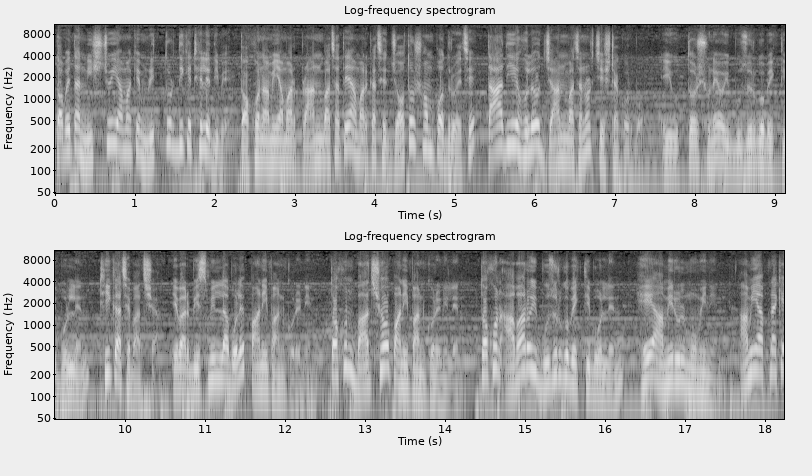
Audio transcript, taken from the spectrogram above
তবে তা নিশ্চয়ই আমাকে মৃত্যুর দিকে ঠেলে দিবে। তখন আমি আমার প্রাণ বাঁচাতে আমার কাছে যত সম্পদ রয়েছে, তা দিয়ে হলেও যান বাঁচানোর চেষ্টা করব। এই উত্তর শুনে ওই বুজুর্গ ব্যক্তি বললেন, ঠিক আছে বাদশাহ। এবার বিসমিল্লা বলে পানি পান করে নিন। তখন বাদশাহ পানি পান করে নিলেন। তখন আবার ওই বুজুর্গ ব্যক্তি বললেন, হে আমিরুল মুমিনিন আমি আপনাকে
